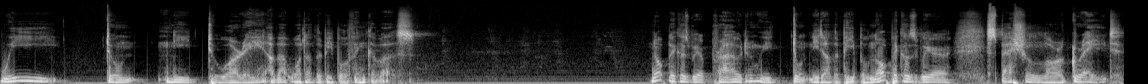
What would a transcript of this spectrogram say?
We don't need to worry about what other people think of us. Not because we are proud and we don't need other people, not because we are special or great,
